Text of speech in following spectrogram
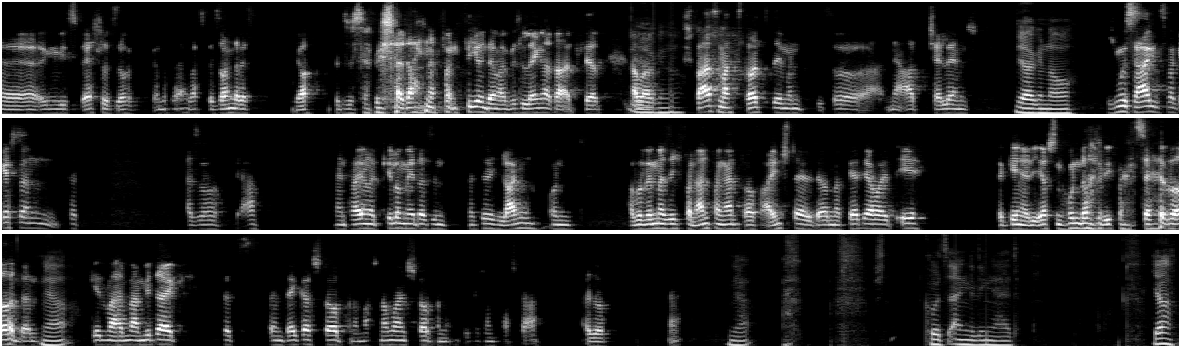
äh, irgendwie Special, so was Besonderes. Ja, das ist, du bist halt einer von vielen, der mal ein bisschen länger Rad fährt. Aber ja, genau. Spaß macht es trotzdem und so eine Art Challenge. Ja, genau. Ich muss sagen, es war gestern, also ja, meine 300 Kilometer sind natürlich lang und aber wenn man sich von Anfang an darauf einstellt, ja, man fährt ja heute eh, da gehen ja die ersten 100 wie von selber und dann ja. geht man halt mal Mittag kurz beim Bäcker Stopp und dann machst du nochmal einen Stopp und dann bist du schon fast da. Also, ja. Ja. Kurze Angelegenheit. Ja.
